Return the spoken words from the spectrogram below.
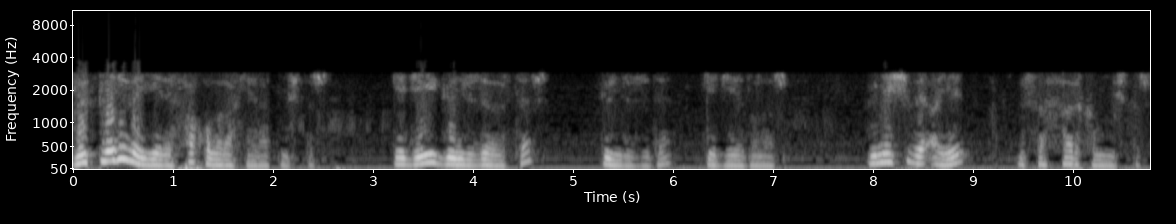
gökleri ve yeri hak olarak yaratmıştır. Geceyi gündüze örter, gündüzü de geceye dolar. Güneşi ve ayı müsahhar kılmıştır.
